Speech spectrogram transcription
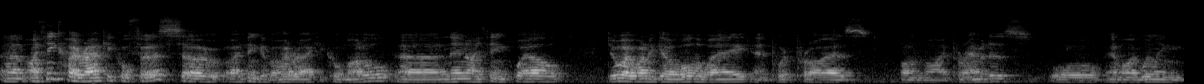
Um, I think hierarchical first, so I think of a hierarchical model, uh, and then I think, well, do I want to go all the way and put priors on my parameters, or am I willing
